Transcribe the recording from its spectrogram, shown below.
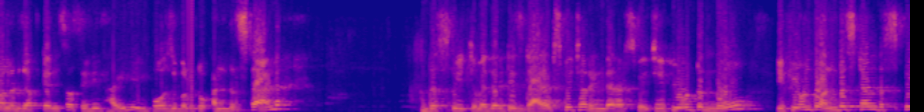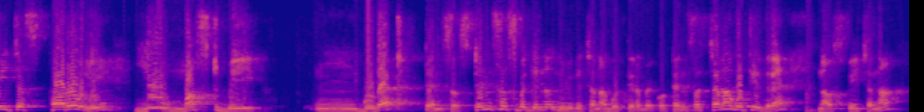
knowledge of tenses it is highly impossible to understand the speech whether it is direct speech or indirect speech. If you want to know, if you want to understand speeches thoroughly, you must be good at tenses tenses ಬಗ್ಗೆ ನಿಮಗೆ ಚೆನ್ನಾಗಿ ಗೊತ್ತಿರಬೇಕು ಟೆನ್ಸಸ್ ಚೆನ್ನಾಗಿ ಗೊತ್ತಿದ್ರೆ ನಾವು ಸ್ಪೀಚ್ ಅನ್ನ ಆ,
